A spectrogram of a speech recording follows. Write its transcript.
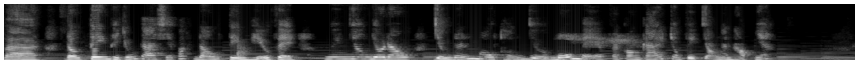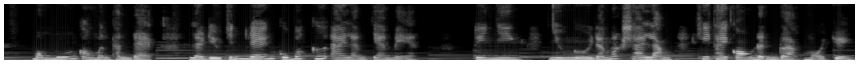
Và đầu tiên thì chúng ta sẽ bắt đầu tìm hiểu về nguyên nhân do đâu dẫn đến mâu thuẫn giữa bố mẹ và con cái trong việc chọn ngành học nhé. Mong muốn con mình thành đạt là điều chính đáng của bất cứ ai làm cha mẹ. Tuy nhiên, nhiều người đã mắc sai lầm khi thay con định đoạt mọi chuyện.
